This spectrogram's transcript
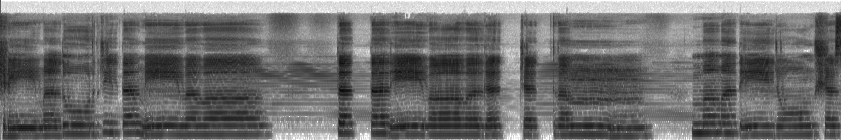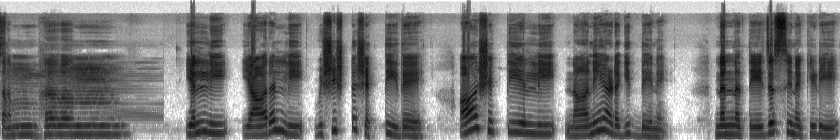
ಶ್ರೀಮದೂರ್ಜಿತಮೇವ ತತ್ತದೇವಾವಗಚ್ಚತ್ವಂ ಮಮ ತೇಜೋಂಶ ಸಂಭವಂ. ಎಲ್ಲಿ ಯಾರಲ್ಲಿ ವಿಶಿಷ್ಟ ಶಕ್ತಿ ಇದೆ, ಆ ಶಕ್ತಿಯಲ್ಲಿ ನಾನೇ ಅಡಗಿದ್ದೇನೆ. ನನ್ನ ತೇಜಸ್ಸಿನ ಕಿಡಿ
